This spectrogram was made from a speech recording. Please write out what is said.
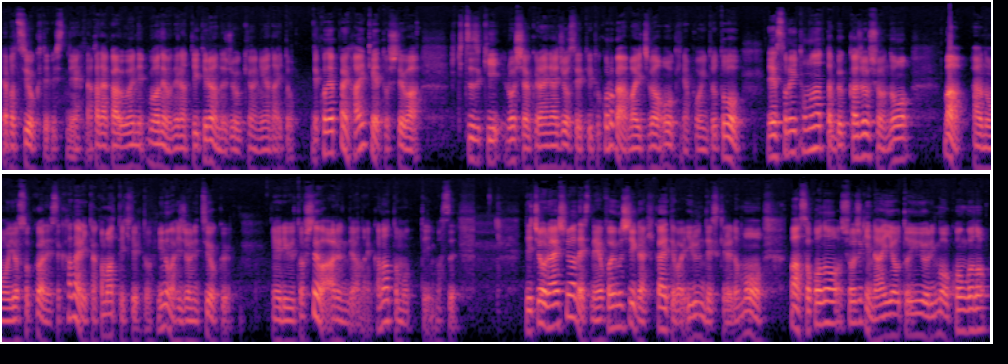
やっぱ強くてですね、なかなか上,、ね、上値を狙っていけるような状況にはないと。で、これやっぱり背景としては、引き続きロシア・ウクライナ情勢というところがまあ一番大きなポイントと、で、それに伴った物価上昇のまあ、あの予測がですね、かなり高まってきているというのが非常に強く理由としてはあるんではないかなと思っています。一応来週はですね、FOMC が控えてはいるんですけれども、まあそこの正直内容というよりも今後の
